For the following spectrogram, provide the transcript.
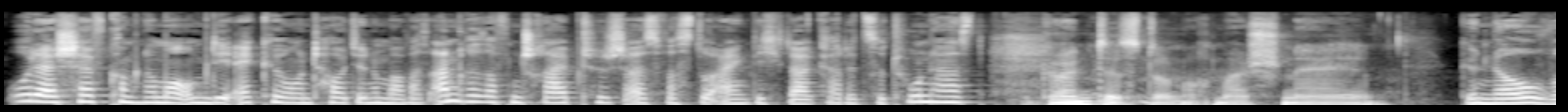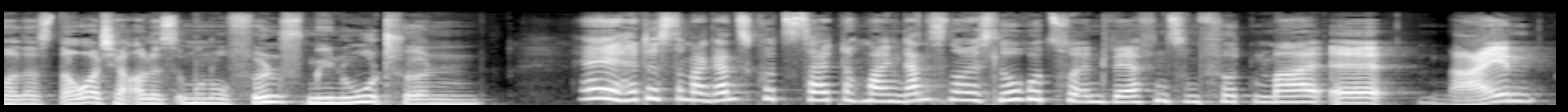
Oder der Chef kommt nochmal um die Ecke und haut dir nochmal was anderes auf den Schreibtisch, als was du eigentlich da gerade zu tun hast. Könntest du noch mal schnell. Genau, weil das dauert ja alles immer nur fünf Minuten. Hey, hättest du mal ganz kurz Zeit, noch mal ein ganz neues Logo zu entwerfen zum vierten Mal? Äh, nein.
